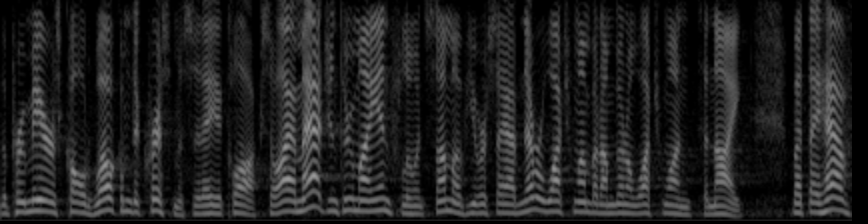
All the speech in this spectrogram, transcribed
the premiere is called Welcome to Christmas at 8 o'clock. So I imagine through my influence, some of you are saying, I've never watched one, but I'm going to watch one tonight. But they have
